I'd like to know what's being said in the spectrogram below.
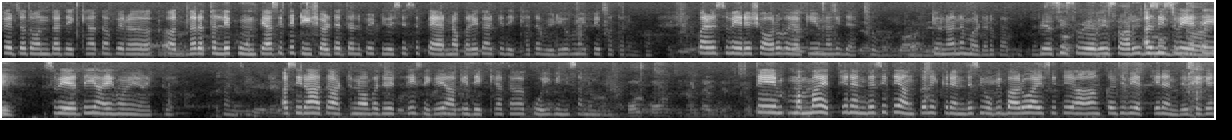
ਫਿਰ ਜਦੋਂ ਅੰਦਰ ਦੇਖਿਆ ਤਾਂ ਫਿਰ ਅੰਦਰ ਥੱਲੇ ਖੂਨ ਪਿਆ ਸੀ ਤੇ ਟੀ-ਸ਼ਰਟ ਇੱਧਰ ਲਪੇਟੀ ਹੋਈ ਸੀ ਅਸੀਂ ਪੈਰ ਨਾ ਪਰੇ ਕਰਕੇ ਦੇਖਿਆ ਤਾਂ ਵੀਡੀਓ ਬਣਾਈ ਫਿਰ ਪਤਾ ਲੱਗਾ। ਪਰ ਸਵੇਰੇ ਸ਼ੋਰ ਹੋਇਆ ਕਿ ਉਹਨਾਂ ਦੀ ਡੈਥ ਹੋ ਗਈ ਕਿ ਉਹਨਾਂ ਨੇ ਮਰਡਰ ਕਰ ਦਿੱਤਾ। ਫਿਰ ਅਸੀਂ ਸਵੇਰੇ ਸਾਰੇ ਜਣੇ ਅਸੀਂ ਸਵੇਰ ਦੇ। ਸਵੇਰ ਦੇ ਆਏ ਹੋਏ ਆ ਇੱਥੇ। ਹਾਂਜੀ। ਅਸੀਂ ਰਾਤ 8-9 ਵਜੇ ਇੱਥੇ ਹੀ ਸੀਗੇ ਆ ਕੇ ਦੇਖਿਆ ਤਾਂ ਕੋਈ ਵੀ ਨਹੀਂ ਸਾਨੂੰ ਮਿਲਿਆ। ਤੇ ਮੰਮਾ ਇੱਥੇ ਰਹਿੰਦੇ ਸੀ ਤੇ ਅੰਕਲ ਇੱਕ ਰਹਿੰਦੇ ਸੀ ਉਹ ਵੀ ਬਾਹਰੋਂ ਆਏ ਸੀ ਤੇ ਆ ਅੰਕਲ ਜੀ ਵੀ ਇੱਥੇ ਰਹਿੰਦੇ ਸੀਗੇ।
